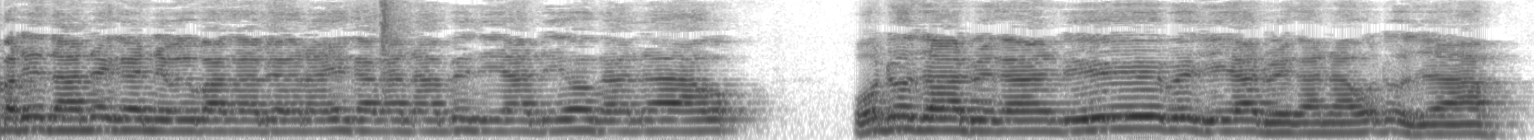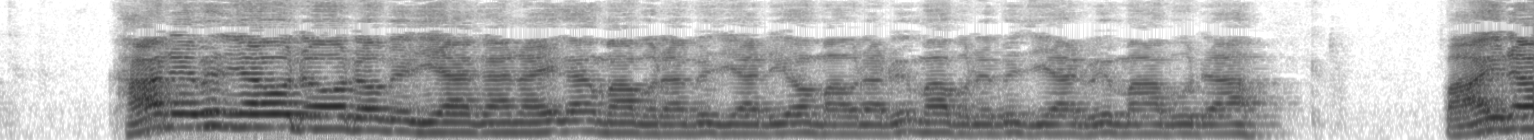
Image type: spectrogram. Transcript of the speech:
ပရိသတေကနေဝိပါကဗျာကရဧကကန္နာပိစယတယောကန္နာဝတ္တဇာဒွေကန္တိပိစယဒွေကန္နာဝတ္တဇာ ခာနေပစ္စယဝတ္တောတောပစ္စယကန္နာဧကမဟာဗုဒ္ဓပစ္စယတယောမဟာဗုဒ္ဓတွေမဟာဗုဒ္ဓပစ္စယတွေမဟာဗုဒ္ဓဘိုင်ဒါ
